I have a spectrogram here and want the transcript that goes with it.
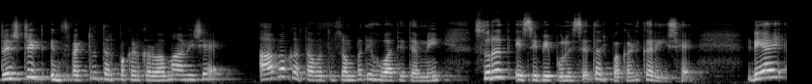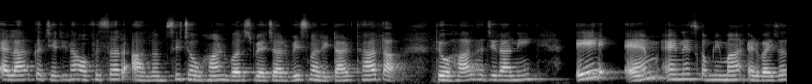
ડિસ્ટ્રિક્ટ ઇન્સ્પેક્ટર ધરપકડ કરવામાં આવી છે. આવા કરતાં વધુ સંપત્તિ હોવાથી તેમની સુરત એસીબી પોલીસે ધરપકડ કરી છે. ડીઆઈએલઆર કચેરીના ઓફિસર આલમસિંહ ચૌહાણ વર્ષ બે હજાર વીસમાં રિટાયર થયા હતા. તેઓ હાલ હજીરાની એ એમ એનએસ કંપનીમાં એડવાઇઝર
